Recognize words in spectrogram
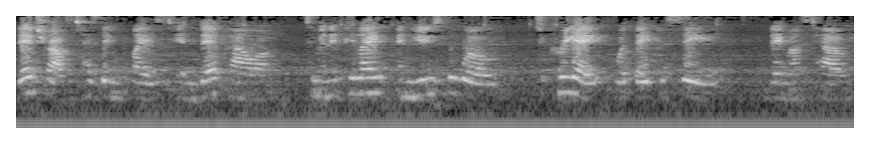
Their trust has been placed in their power to manipulate and use the world to create what they perceive they must have.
